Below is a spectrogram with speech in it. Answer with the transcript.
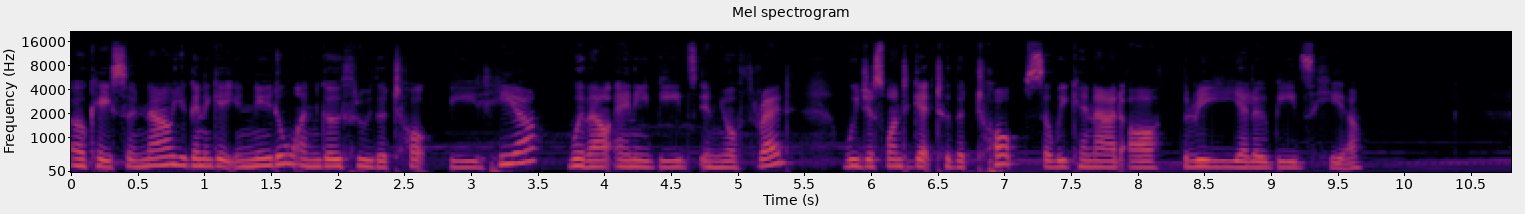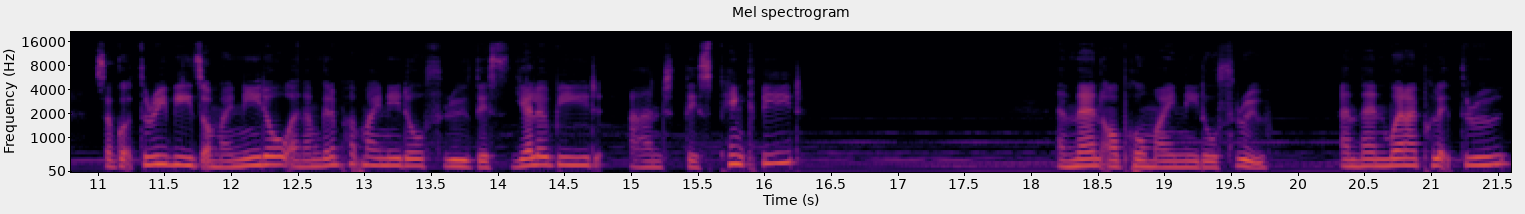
Okay, so now you're going to get your needle and go through the top bead here without any beads in your thread. We just want to get to the top so we can add our three yellow beads here. So I've got three beads on my needle and I'm going to put my needle through this yellow bead and this pink bead. And then I'll pull my needle through. And then when I pull it through,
